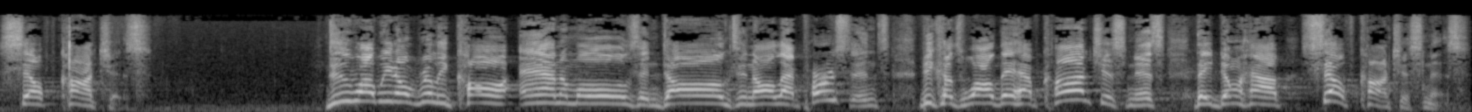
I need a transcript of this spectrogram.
self conscious. This is why we don't really call animals and dogs and all that persons, because while they have consciousness, they don't have self consciousness.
